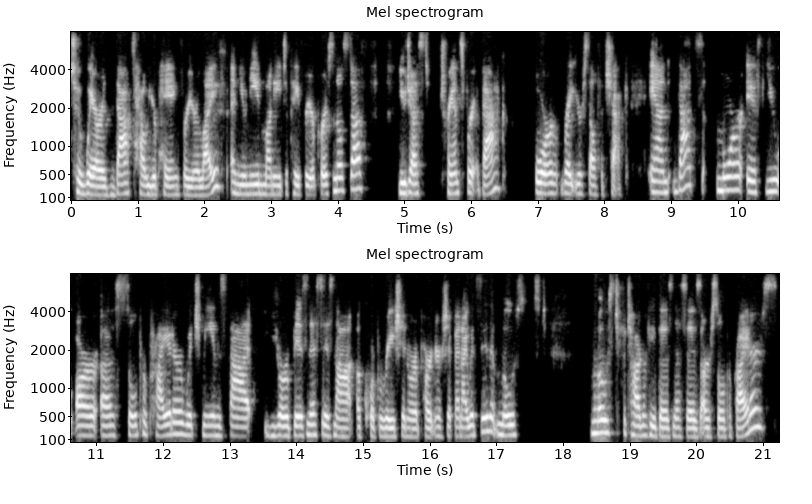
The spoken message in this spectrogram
to where that's how you're paying for your life and you need money to pay for your personal stuff, you just transfer it back or write yourself a check. And that's more if you are a sole proprietor, which means that your business is not a corporation or a partnership. And I would say that most most photography businesses are sole proprietors.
